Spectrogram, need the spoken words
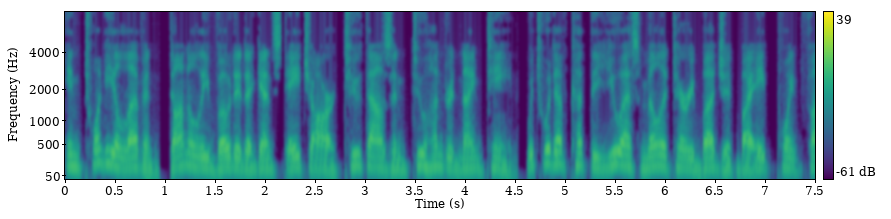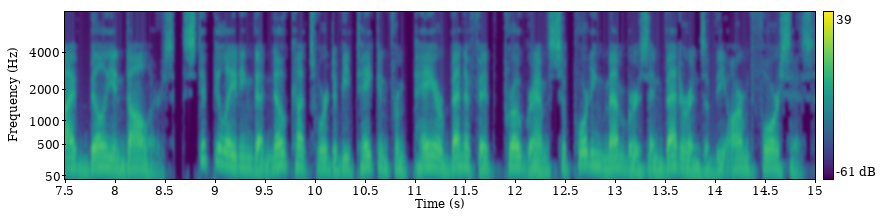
In 2011, Donnelly voted against H.R. 2219, which would have cut the U.S. military budget by $8.5 billion, stipulating that no cuts were to be taken from pay or benefit programs supporting members and veterans of the armed forces.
